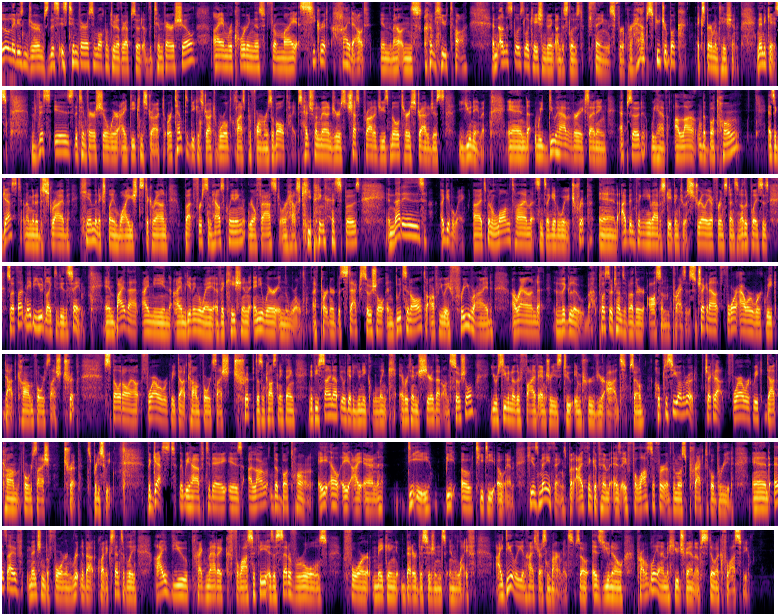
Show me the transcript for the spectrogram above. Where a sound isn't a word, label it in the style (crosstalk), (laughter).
Hello, ladies and germs. This is Tim Ferriss, and welcome to another episode of The Tim Ferriss Show. I am recording this from my secret hideout in the mountains (laughs) of Utah, an undisclosed location doing undisclosed things for perhaps future book experimentation. In any case, this is the Tim Ferriss Show where I deconstruct or attempt to deconstruct world class performers of all types hedge fund managers, chess prodigies, military strategists, you name it. And we do have a very exciting episode. We have Alain de Botton as a guest, and I'm going to describe him and explain why you should stick around. But first, some house cleaning real fast, or housekeeping, (laughs) I suppose. And that is a giveaway. Uh, it's been a long time since I gave away a trip, and I've been thinking about escaping to Australia, for instance, and other places. So I thought maybe you'd like to do the same. And by that, I mean I'm giving away a vacation anywhere in the world. I've partnered with Stack Social and Boots and All to offer you a free ride around the globe. Plus, there are tons of other awesome prizes. So check it out, 4hourworkweek.com forward slash trip. Spell it all out, 4hourworkweek.com forward slash trip. Doesn't cost anything. And if you sign up, you'll get a unique link every time you share that on social. You receive another five entries to improve your odds. So hope to see you on the road. Check it out, 4hourworkweek.com forward slash trip. It's pretty sweet. The guest that we have today is Alain de Botton, A L A I N D E B O T T O N. He is many things, but I think of him as a philosopher of the most practical breed. And as I've mentioned before and written about quite extensively, I view pragmatic philosophy as a set of rules for making better decisions in life, ideally in high stress environments. So, as you know, probably I'm a huge fan of Stoic philosophy.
